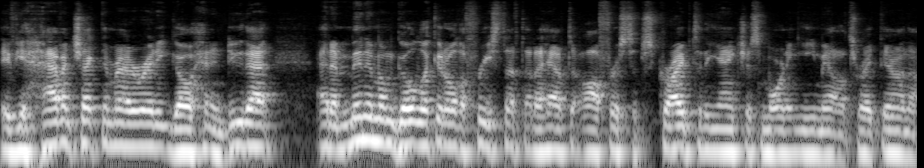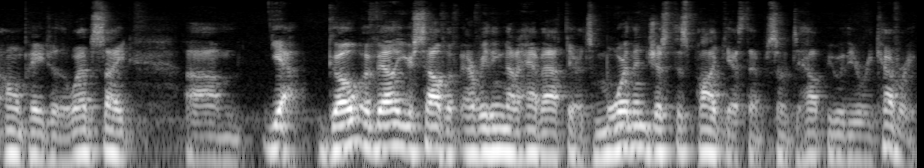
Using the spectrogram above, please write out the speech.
If you haven't checked them out already, go ahead and do that. At a minimum, go look at all the free stuff that I have to offer. Subscribe to the Anxious Morning email. It's right there on the homepage of the website. Um, yeah, go avail yourself of everything that I have out there. It's more than just this podcast episode to help you with your recovery.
